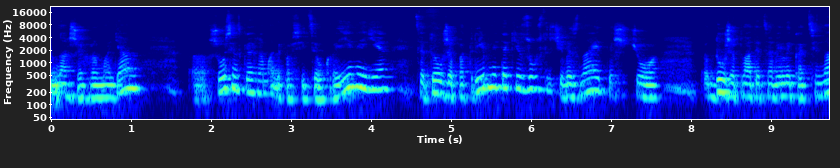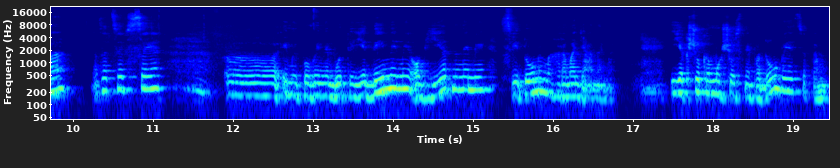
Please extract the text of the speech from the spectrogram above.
наших громадян. Е, В Шосінській громаді по всій цій Україні є. Це дуже потрібні такі зустрічі. Ви знаєте, що дуже платиться велика ціна за це все. І ми повинні бути єдиними, об'єднаними, свідомими громадянами. І якщо комусь щось не подобається, там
